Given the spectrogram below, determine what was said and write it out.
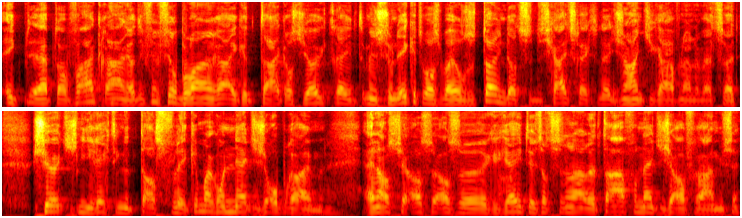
ik heb daar vaker aan gehad. Ik vind het veel belangrijker taak als jeugdtrainer, tenminste toen ik het was bij onze tuin, dat ze de scheidsrechter netjes een handje gaven naar de wedstrijd. Shirtjes niet richting een tas flikken, maar gewoon netjes opruimen. En als, je, als, als gegeten is, dat ze naar de tafel netjes afruimen. Ze-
